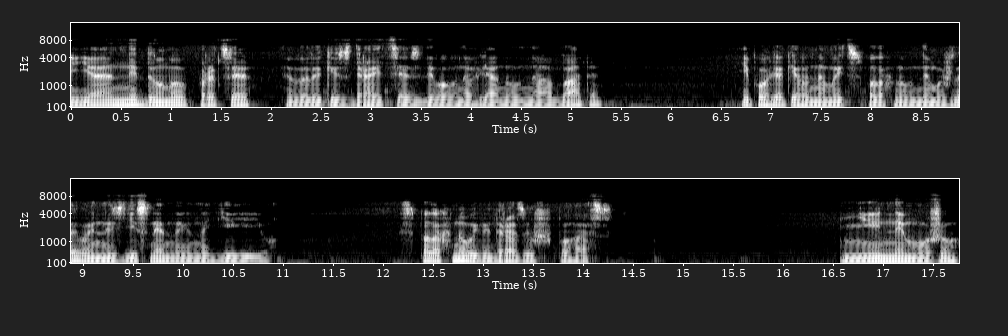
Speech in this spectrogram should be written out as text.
Я не думав про це, великий здрайця здивовано глянув на абата, і погляд його на мить спалахнув неможливою нездійсненною надією. Спалахнув і відразу ж погас. Ні, не можу.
